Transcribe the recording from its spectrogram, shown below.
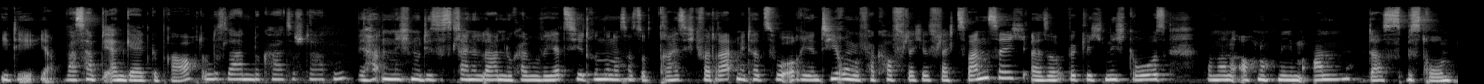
Idee, ja. Was habt ihr an Geld gebraucht, um das Ladenlokal zu starten? Wir hatten nicht nur dieses kleine Ladenlokal, wo wir jetzt hier drin sind, das hat so 30 Quadratmeter zur Orientierung. Verkaufsfläche ist vielleicht 20, also wirklich nicht groß, sondern auch noch nebenan das Bistro.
